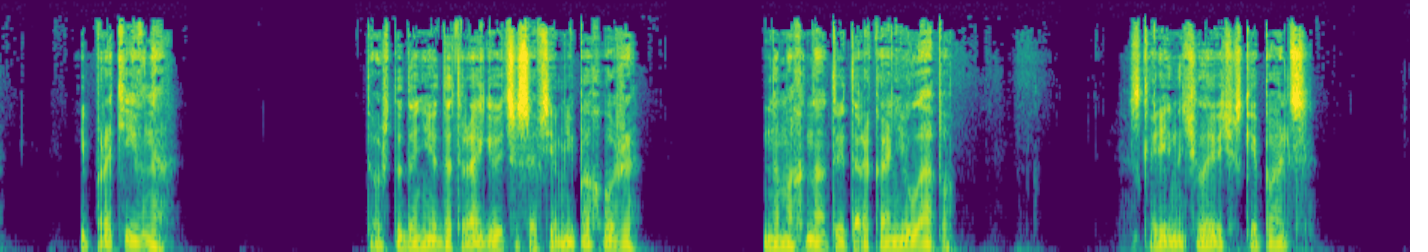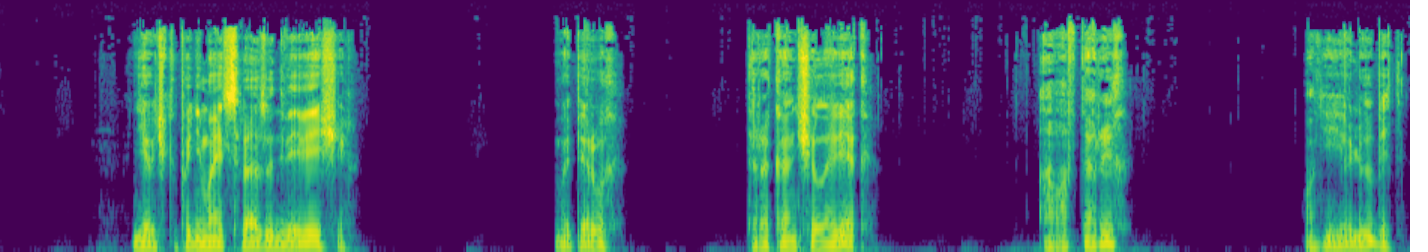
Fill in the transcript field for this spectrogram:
и противно. То, что до нее дотрагивается, совсем не похоже на мохнатую тараканью лапу. Скорее, на человеческие пальцы девочка понимает сразу две вещи. Во-первых, таракан — человек, а во-вторых, он ее любит.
